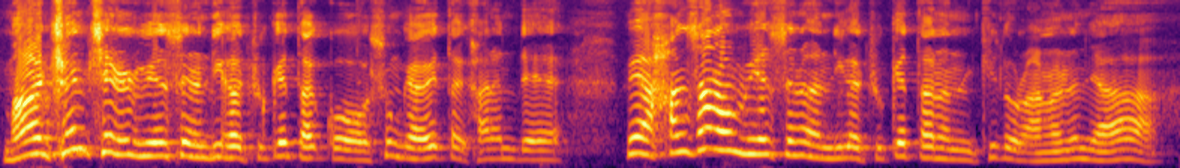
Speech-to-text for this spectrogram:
마을 전체를 위해서는 네가 죽겠다고 순교하겠다고 하는데 왜 한 사람을 위해서는 네가 죽겠다는 기도를 안 하느냐.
